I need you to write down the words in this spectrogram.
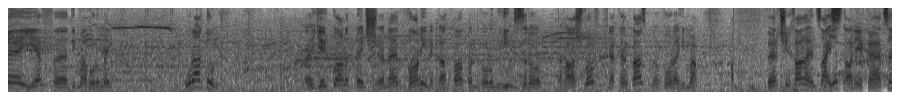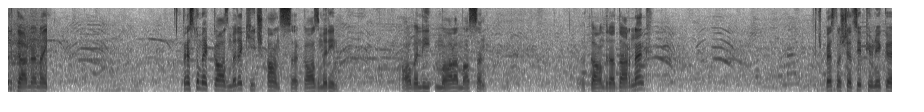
է եւ դիմավորում ենք Ուրարտուն երկու անըտ մեջ նաև Վանի նկատմամբ ընդ որում 5-0 հաշվով հիմնական կազմ, որը հիմա վերջին խաղը հենց այս տարի է կայացել Գառնանային Տեսնում եք կազմերը քիչ անց կազմերին ավելի մանրամասն կանդրադառնանք Ինչպես նշեցի, Փյունիկը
